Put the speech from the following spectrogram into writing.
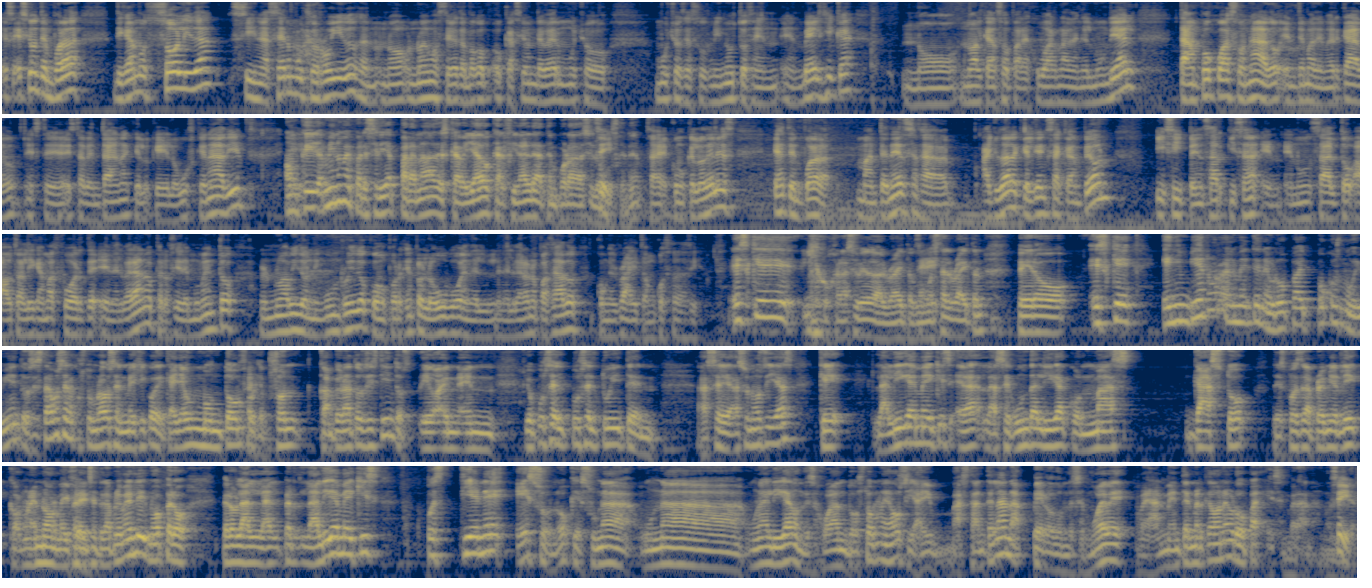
es, una temporada, digamos, sólida, sin hacer mucho ruido. no, no, hemos tenido tampoco ocasión de ver mucho, muchos de sus minutos en, en Bélgica. No, no alcanzó para jugar nada en el Mundial. Tampoco ha sonado en tema de mercado este, esta ventana, que lo, que lo busque nadie. Aunque a mí no me parecería para nada descabellado que al final de la temporada sí lo busquen. ¿eh? como que lo de él es esta temporada, mantenerse, o sea, ayudar a que el Genk sea campeón y sí, pensar quizá en, un salto a otra liga más fuerte en el verano, pero sí, de momento no ha habido ningún ruido, como por ejemplo lo hubo en el, en el verano pasado con el Brighton, cosas así. Es que, hijo, ojalá se hubiera dado al Brighton, como está el Brighton, pero es que en invierno realmente en Europa hay pocos movimientos. Estamos acostumbrados en México de que haya un montón porque son campeonatos distintos. Digo, en, yo puse el, puse el tweet en, hace, hace unos días que la Liga MX era la segunda liga con más gasto después de la Premier League, con una enorme diferencia entre la Premier League, ¿no? Pero, pero la, la Liga MX pues tiene eso, ¿no? Que es una, una, una, liga donde se juegan dos torneos y hay bastante lana, pero donde se mueve realmente el mercado en Europa es en verano. ¿no? Sí,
